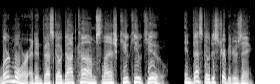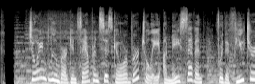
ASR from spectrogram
Learn more at Invesco.com/QQQ. Invesco Distributors, Inc. Join Bloomberg in San Francisco or virtually on May 7th for the Future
